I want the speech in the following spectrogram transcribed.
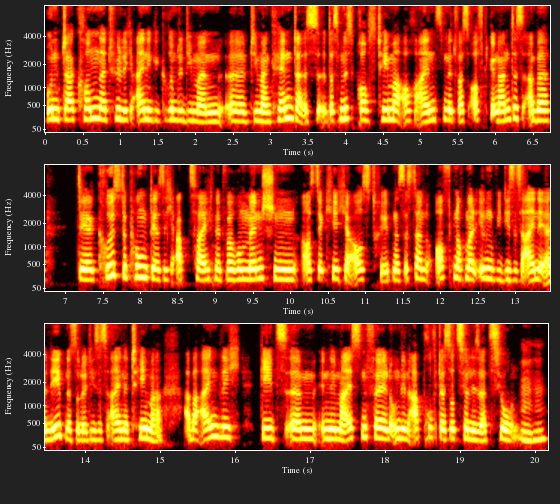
Und da kommen natürlich einige Gründe, die man, äh, die man kennt. Da ist das Missbrauchsthema auch eins mit, was oft genannt ist. Aber der größte Punkt, der sich abzeichnet, warum Menschen aus der Kirche austreten, das ist dann oft nochmal irgendwie dieses eine Erlebnis oder dieses eine Thema. Aber eigentlich geht's ähm, in den meisten Fällen um den Abbruch der Sozialisation. Mhm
